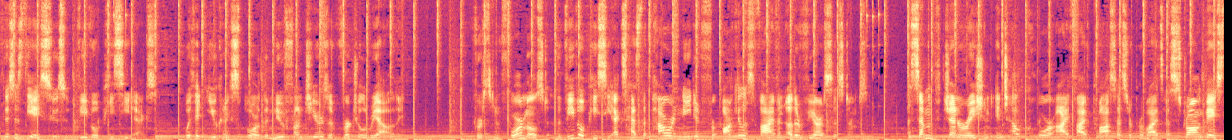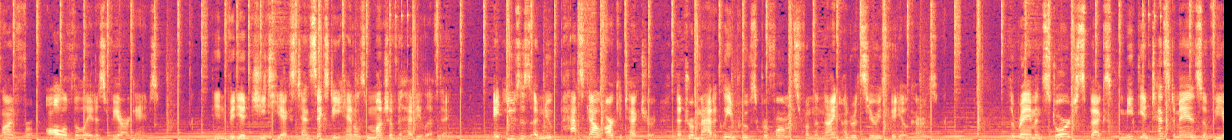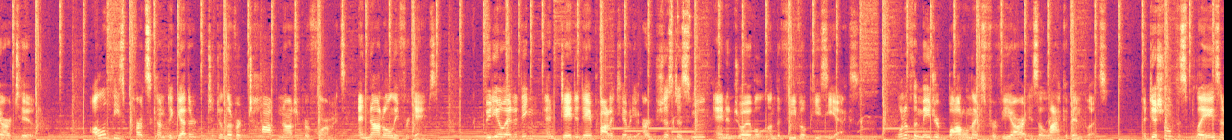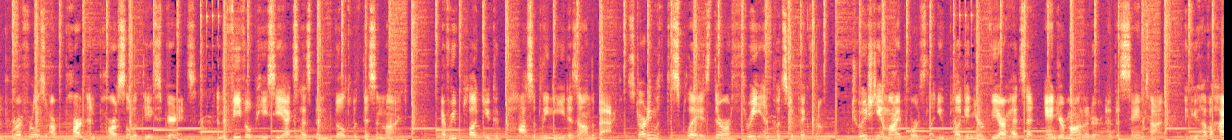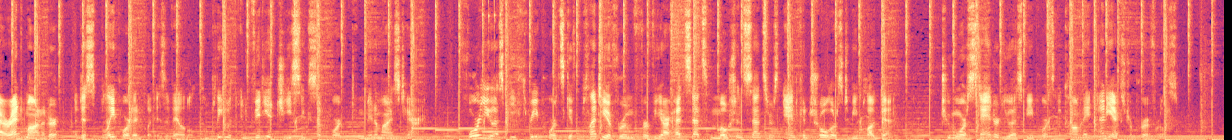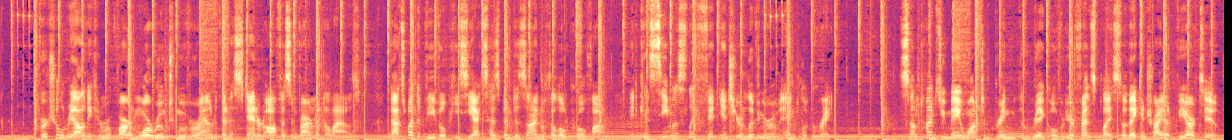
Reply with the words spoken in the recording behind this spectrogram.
This is the Asus Vivo PCX. With it, you can explore the new frontiers of virtual reality. First and foremost, the Vivo PCX has the power needed for Oculus Rift and other VR systems. A 7th generation Intel Core i5 processor provides a strong baseline for all of the latest VR games. The NVIDIA GTX 1060 handles much of the heavy lifting. It uses a new Pascal architecture that dramatically improves performance from the 900 series video cards. The RAM and storage specs meet the intense demands of VR2. All of these parts come together to deliver top-notch performance, and not only for games. Video editing and day-to-day productivity are just as smooth and enjoyable on the Vivo PCX. One of the major bottlenecks for VR is a lack of inputs. Additional displays and peripherals are part and parcel with the experience, and the Vivo PCX has been built with this in mind. Every plug you could possibly need is on the back. Starting with displays, there are three inputs to pick from. Two HDMI ports let you plug in your VR headset and your monitor at the same time. If you have a higher end monitor, a DisplayPort input is available, complete with NVIDIA G-Sync support to minimize tearing. Four USB 3 ports give plenty of room for VR headsets, motion sensors, and controllers to be plugged in. Two more standard USB ports accommodate any extra peripherals. Virtual reality can require more room to move around than a standard office environment allows. That's why the Vivo PCX has been designed with a low profile. It can seamlessly fit into your living room and look great. Sometimes you may want to bring the rig over to your friend's place so they can try out VR too.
